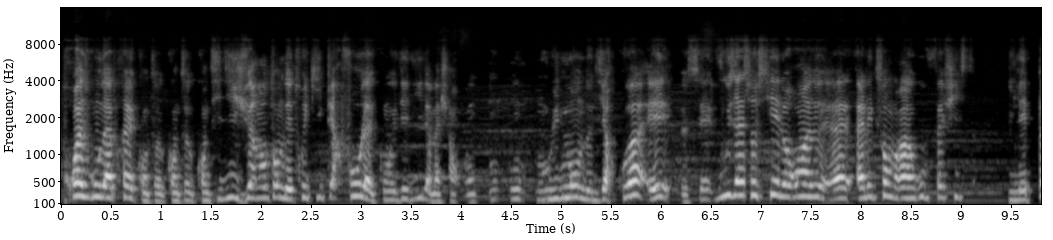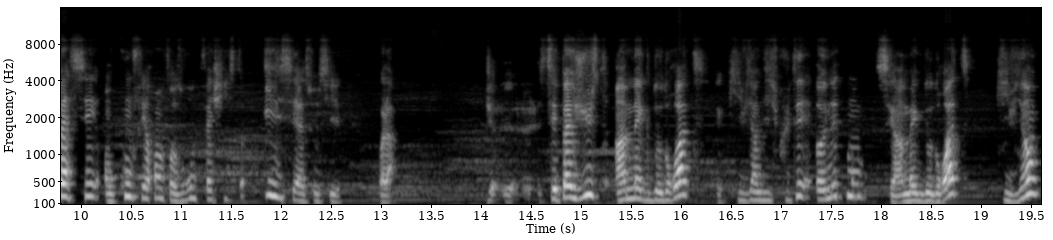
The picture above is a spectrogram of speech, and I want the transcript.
trois secondes après, quand, il dit je viens d'entendre des trucs hyper faux là qui ont été dit là machin, on, lui demande de dire quoi et c'est vous associez Laurent Alexandre à un groupe fasciste. Il est passé en conférence dans ce groupe fasciste. Il s'est associé. Voilà. Euh, C'est pas juste un mec de droite qui vient discuter honnêtement. C'est un mec de droite qui vient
